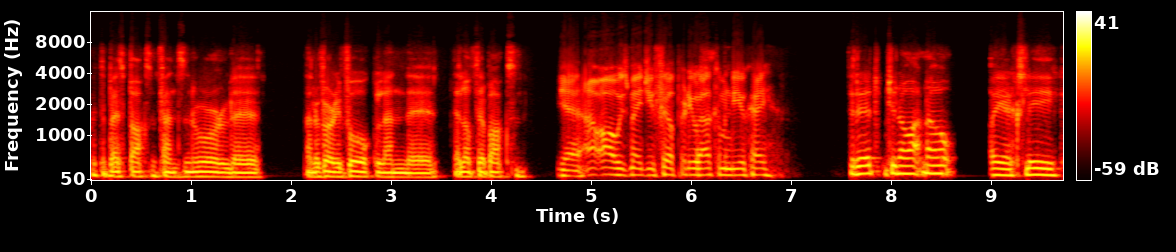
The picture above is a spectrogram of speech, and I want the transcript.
with the best boxing fans in the world, uh, and are very vocal and uh, they love their boxing. Yeah, I always made you feel pretty welcome in the UK. Did it? Do you know what? No, I actually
